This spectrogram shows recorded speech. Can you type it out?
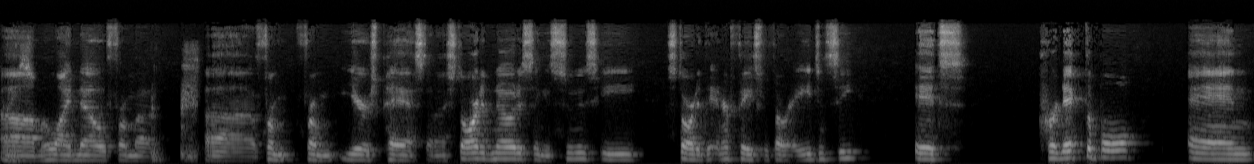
um, who I know from a, uh, from from years past, and I started noticing as soon as he started to interface with our agency, it's predictable and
